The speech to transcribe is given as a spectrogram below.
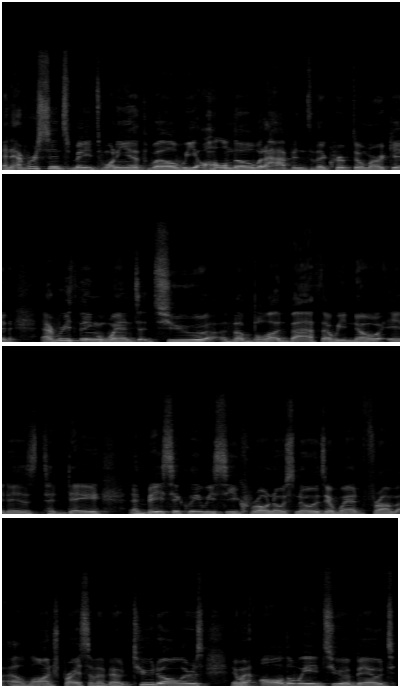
And ever since May 20th, well, we all know what happened to the crypto market. Everything went to the bloodbath that we know it is today. And basically, we see Cronos nodes, it went from a launch price of about $2, it went all the way to about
